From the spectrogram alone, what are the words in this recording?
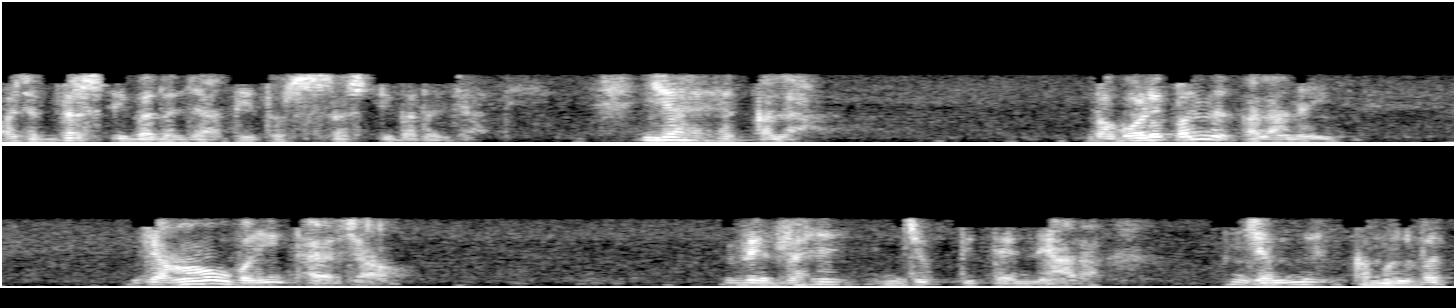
और जब दृष्टि बदल जाती तो सृष्टि बदल जाती यह है कला। भगोड़ेपन में कला नहीं जहाँ हो, वहीं ठहर जाओ। वे रहे जुक्ति तय न्यारा जल में कमलवत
